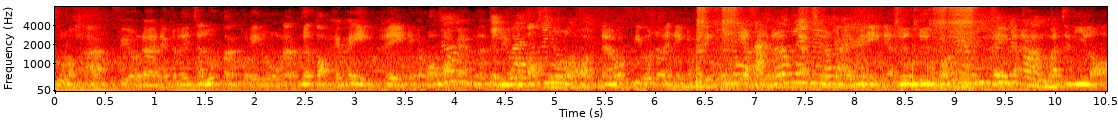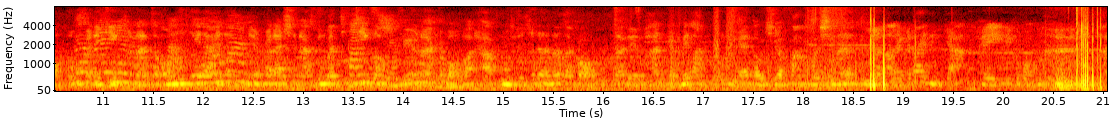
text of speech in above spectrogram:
สู้หรอกครับฟิลนาเนี่ยก็เลยจะลุกมาตัวเองลงนะเพื่อต่อให้พระอกพระเอกเนี่ยก็บอกว่าแบบนั้นเรียกว่าต่อสู้หรอแต่ว่าฟิลนาเนี่ยก็ไม่ได้เคยเทียบนะแต่เชื่อกายพระเอกเนี่ยเรื่องเดินก่อนพระเอกก็ถามว่าจะดีหรอผมไม่ได้เก่งขนาดจะเอาลูกให้ได้นะเดี๋ยก็ได้ชนะขึ้นมาจริงๆหรอกฟิลนาก็บอกว่าถ้าพูดถึงขนาดนั้นละก็จะเดินพันกันไม่หลักคนแพ้ต้องเชื่อฟังเพราะฉะนั้นเรื่องอะไรก็ได้หนึ่งอย่างพระเอกเนี่ยก็บอกเออข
